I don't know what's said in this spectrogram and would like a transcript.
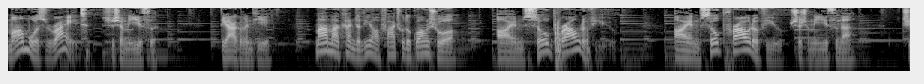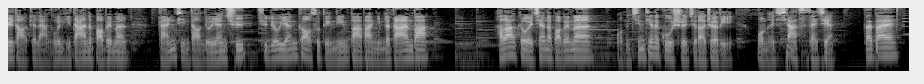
Mom was right 是什么意思？”第二个问题，妈妈看着利奥发出的光说：“I am so proud of you.” I am so proud of you 是什么意思呢？知道这两个问题答案的宝贝们，赶紧到留言区去留言，告诉顶顶爸爸你们的答案吧。好啦，各位亲爱的宝贝们，我们今天的故事就到这里，我们下次再见，拜拜。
